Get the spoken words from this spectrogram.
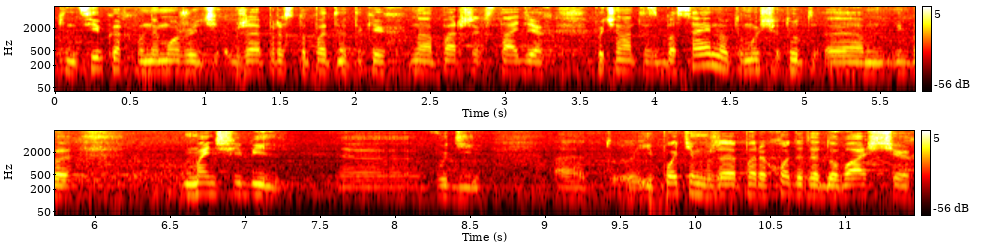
в кінцівках вони можуть вже приступити таких на перших стадіях починати з басейну, тому що тут е, якби менший біль е, в воді. Е, І потім вже переходити до важчих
